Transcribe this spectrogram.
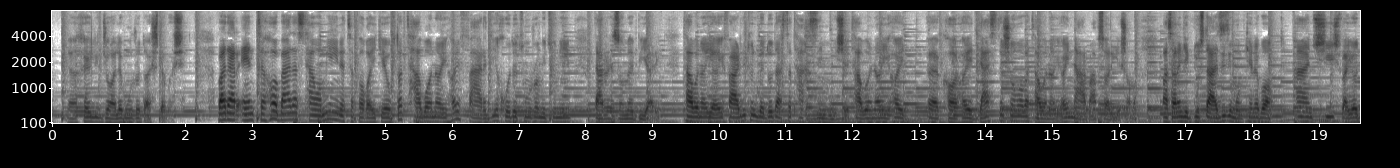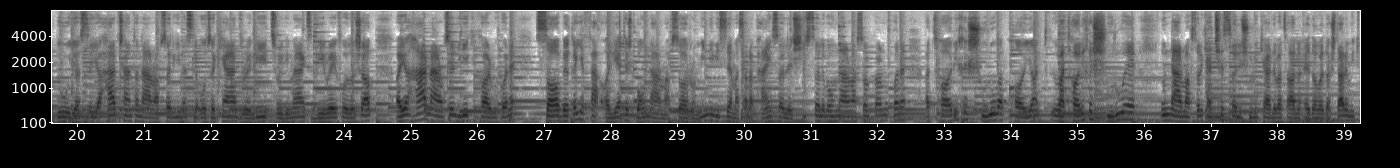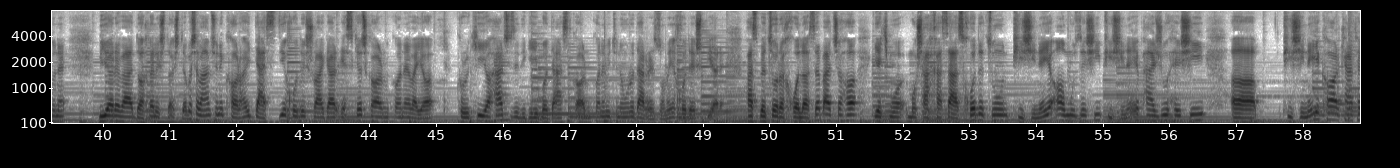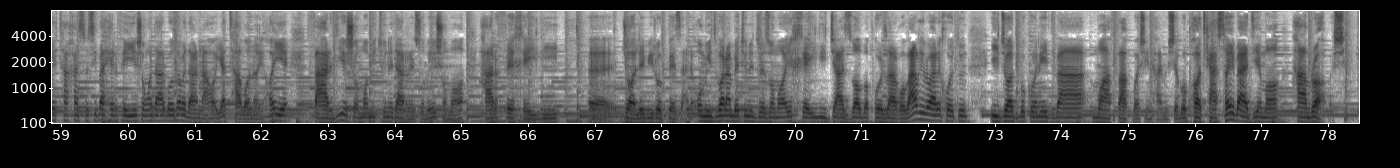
خیلی جالب اون رو داشته باشین. و در انتها بعد از تمامی این اتفاقایی که افتاد توانایی های فردی خودتون رو می‌تونین در رزومه بیارین. توانایی های فردیتون به دو دسته تقسیم میشه. توانایی های کارهای دست شما و توانایی های نرم افزاری شما. مثلا یک دوست عزیزی ممکنه با 5 6 و یا دو یا سه یا هر چند تا نرم افزاری مثل اتوکد، رویت، 3D Max، وی فتوشاپ و یا هر نرم افزار دیگه که کار می‌کنه سابقه فعالیتش با اون نرم افزار رو می‌نویسه مثلا 5 سال 6 ساله با اون نرم افزار کار می‌کنه و تاریخ شروع و پایان و تاریخ شروع اون نرم افزاری که چه سالی شروع کرده و تا الان ادامه داشته رو می‌تونه بیاره و داخلش داشته باشه و همچنین کارهای دستی خودش رو اگر اسکچ کار می‌کنه و یا کروکی یا هر چیز دیگه با دست کار می‌کنه می‌تونه اون رو در رزومه خودش بیاره. پس به طور خلاصه بچه ها یک مشخصه از خودتون پیشینه آموزشی پیشینه پژوهشی پیشینه کارکردهای تخصصی و حرفه‌ای شما در بازار و در نهایت توانایی های فردی شما می‌تونه در رزومه شما حرف خیلی جالبی رو بزنه. امیدوارم بتونید رزومه های خیلی جذاب و پرزرق و برقی رو برای خودتون ایجاد بکنید و موفق باشین همیشه. با پادکست های بعدی ما همراه باشید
